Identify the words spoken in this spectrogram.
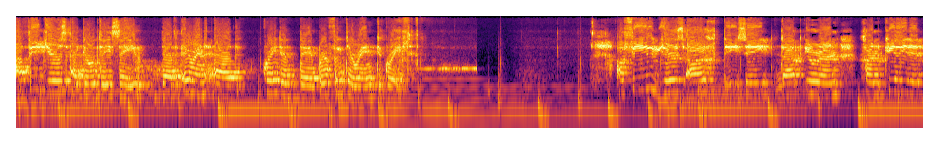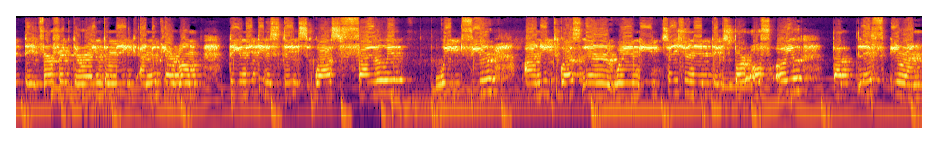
A few years ago, they said that Iran had created the perfect terrain to create. Years after they said that Iran had created the perfect terrain to make a nuclear bomb, the United States was filled with fear and it was there when it sanctioned the export of oil that left Iran.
